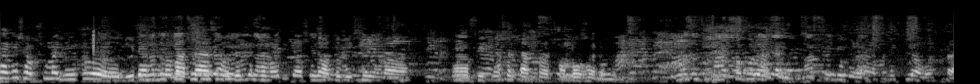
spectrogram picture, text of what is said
থাকে সবসময় যেহেতু দুইটা দুটো বাচ্চা আছে ওদেরকে সময় দিতে আসলে অত বেশি ফিটনেসের কাজ করা সম্ভব হয় না। আছে কি অবস্থা?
